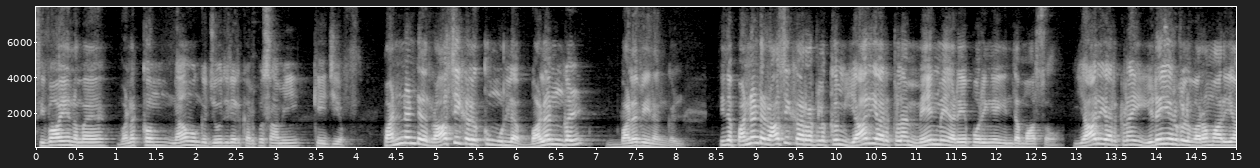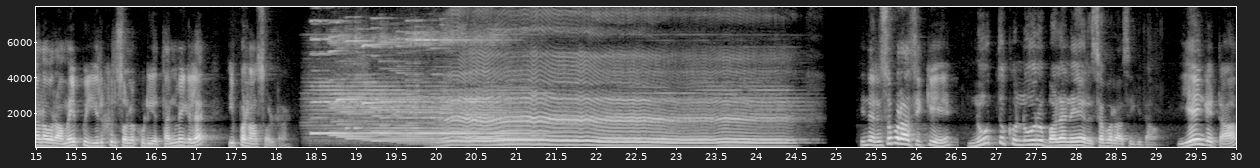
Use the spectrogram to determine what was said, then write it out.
சிவாய நம வணக்கம். நான் உங்க ஜோதிடர் கருப்பசாமி கேஜிஎஃப் பன்னெண்டு ராசிகளுக்கும் உள்ள பலன்கள் பலவீனங்கள். இந்த பன்னெண்டு ராசிக்காரர்களுக்கும் யார் யாருக்கெல்லாம் மேன்மை அடைய போறீங்க இந்த மாசம்? யார் யாருக்கெல்லாம் இடையூறுகள் வர மாதிரியான ஒரு அமைப்பு இருக்குன்னு சொல்லக்கூடிய தன்மைகளை இப்ப நான் சொல்றேன். இந்த ரிஷபராசிக்கு நூற்றுக்கு நூறு பலனே ரிஷபராசிக்கு தான். ஏன் கேட்டா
